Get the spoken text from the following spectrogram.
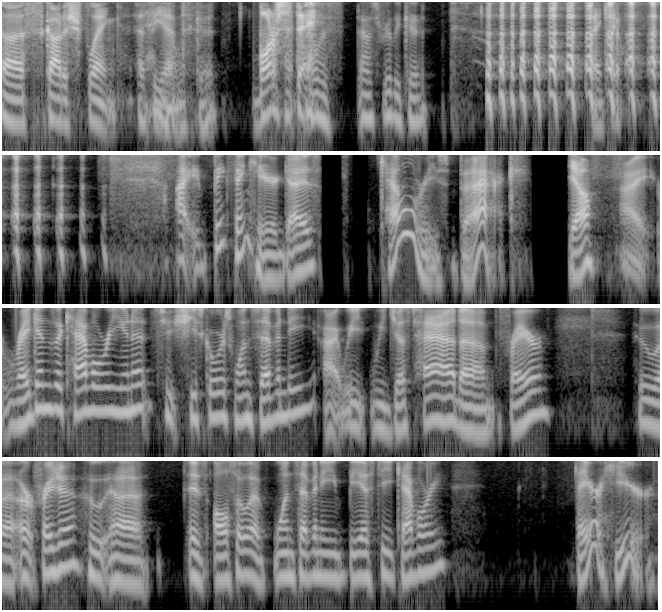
uh, Scottish fling at the end. That was good. Borste. That was that was really good. Thank you. I big thing here, guys. Cavalry's back. Yeah. I Reagan's a cavalry unit. She, she scores 170. I we we just had uh, Freyr, who uh, or Freyja, who uh, is also a 170 BST cavalry. They are here.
